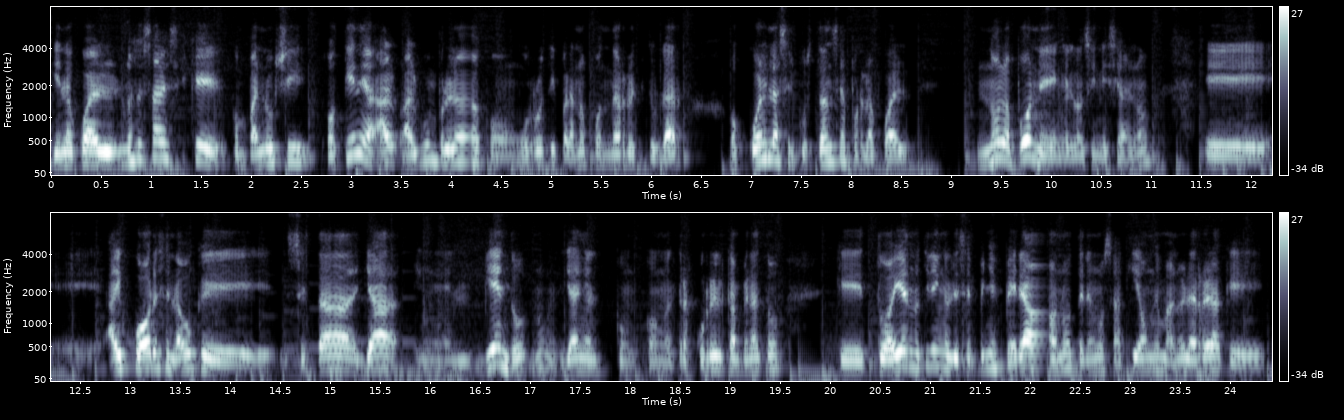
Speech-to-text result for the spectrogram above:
y en la cual no se sabe si es que con Panucci o tiene algún problema con Urruti para no ponerlo titular o cuál es la circunstancia por la cual no lo pone en el once inicial, ¿no? Eh, hay jugadores en la U que se está ya viendo, ¿no? Ya en el, con, el transcurrir del campeonato, que todavía no tienen el desempeño esperado, ¿no? Tenemos aquí a un Emanuel Herrera que,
